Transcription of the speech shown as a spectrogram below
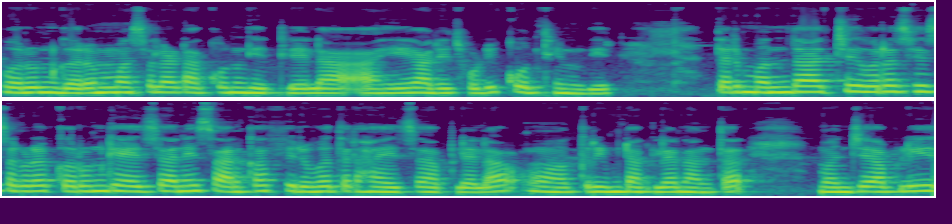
वरून गरम मसाला टाकून घेतलेला आहे आणि थोडी कोथिंबीर. तर मंद आचेवरच हे सगळं करून घ्यायचं आणि सारखा फिरवत राहायचं आपल्याला क्रीम टाकल्यानंतर. म्हणजे आपली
